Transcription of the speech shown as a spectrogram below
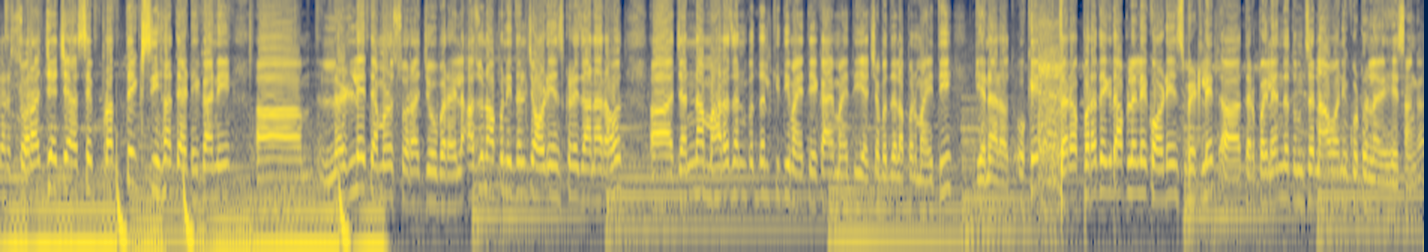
तर स्वराज्याचे असे प्रत्येक सिंह त्या ठिकाणी अ, लढले त्यामुळे स्वराज्य उभं राहिलं. अजून आपण इथलच्या ऑडियन्सकडे जाणार आहोत. अ, ज्यांना महाराजांबद्दल किती माहिती आहे काय माहिती आहे याच्याबद्दल आपण माहिती घेणार आहोत ओके? तर परत एकदा आपल्याला एक ऑडियन्स भेटलेत. अ, तर पहिल्यांदा तुमचं नाव आणि कुठून आले हे सांगा.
